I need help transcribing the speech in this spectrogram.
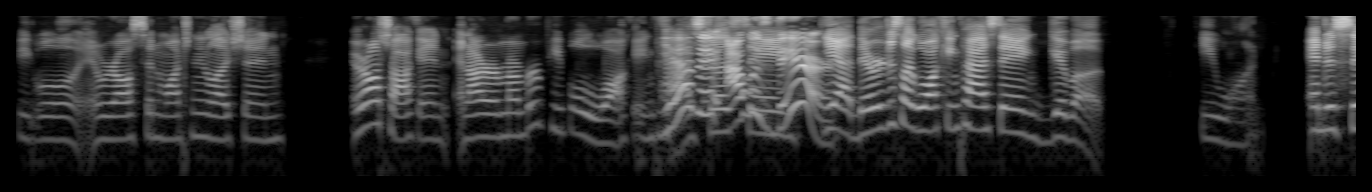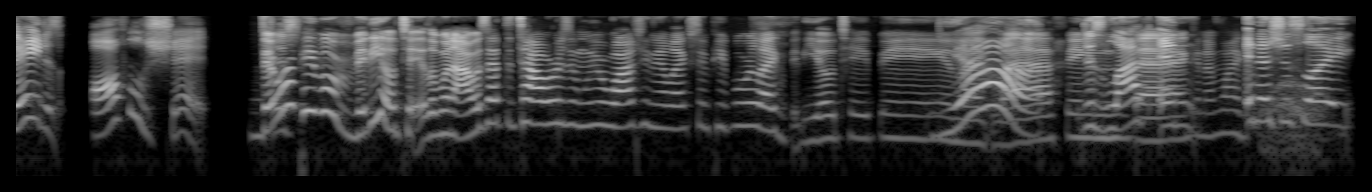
people, and we are all sitting watching the election. And We're all talking, and I remember people walking Yeah, past they- us I was there. Yeah, they were just like walking past saying, "Give up, he won," and just saying just awful shit. There were people videotaping when I was at the towers and we were watching the election. People were like videotaping and Yeah, like laughing, just and laugh- back, and- and, I'm like, And it's just like,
